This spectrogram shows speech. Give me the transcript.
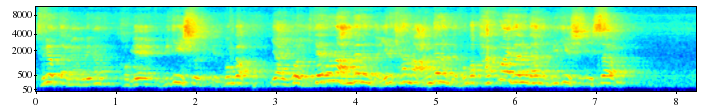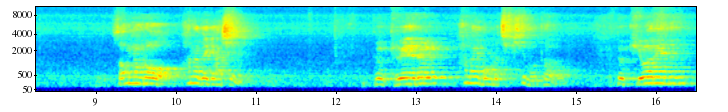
두렵다면 우리는 거기에 위기의식을 느끼죠. 뭔가, 야, 이거 이대로는 안 되는데, 이렇게 하면 안 되는데, 뭔가 바꿔야 되는데 하는 위기의식이 있어요. 성령으로 하나 되게 하신 그 교회를 하나의 몸으로 지키지 못하고 그 교회 안에 있는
